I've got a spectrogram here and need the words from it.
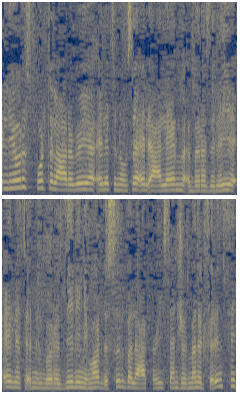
اليورو سبورت العربية قالت ان وسائل اعلام برازيلية قالت إن البرازيلي نيمار دا سيلفا لاعب باريس سان جيرمان الفرنسي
